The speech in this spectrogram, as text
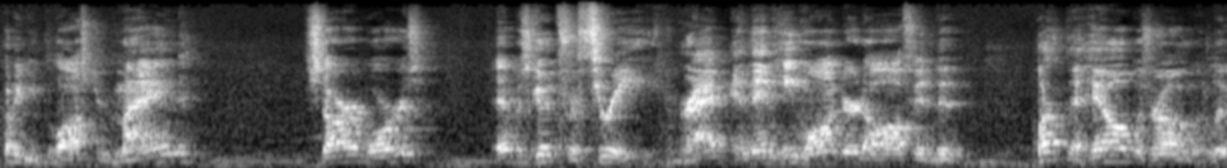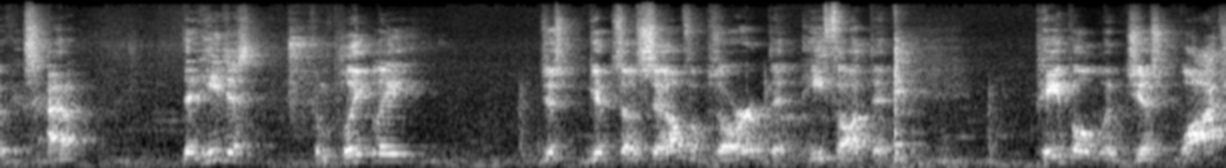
What have you lost your mind? Star Wars, it was good for three, right? And then he wandered off into what the hell was wrong with Lucas? I, did he just completely just get so self-absorbed that he thought that people would just watch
